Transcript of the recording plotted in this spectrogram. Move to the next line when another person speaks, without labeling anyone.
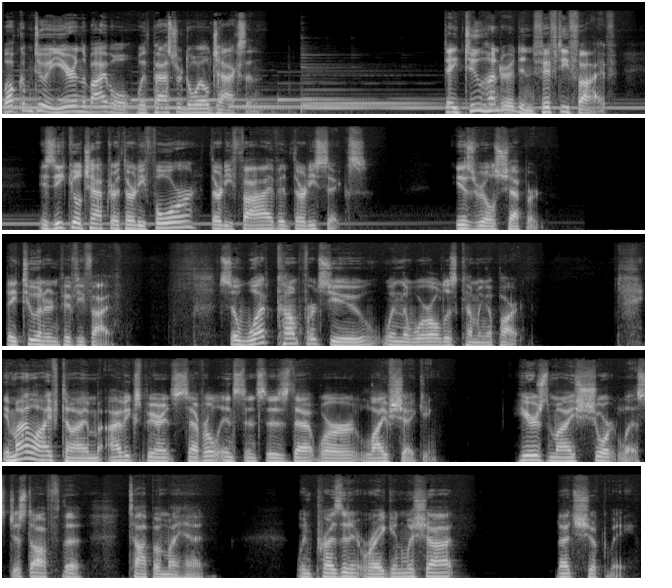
Welcome to A Year in the Bible with Pastor Doyle Jackson. Day 255, Ezekiel chapter 34, 35, and 36. Israel's shepherd. Day 255. So, what comforts you when the world is coming apart? In my lifetime, I've experienced several instances that were life shaking. Here's my short list, just off the top of my head when President Reagan was shot, that shook me.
